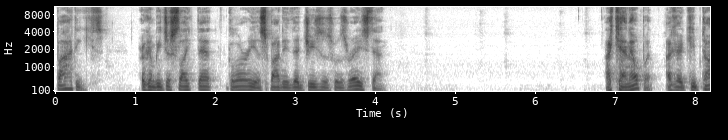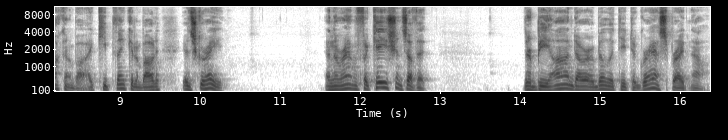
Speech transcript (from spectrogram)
bodies are going to be just like that glorious body that Jesus was raised in. I can't help it. I got to keep talking about it. I keep thinking about it. It's great. And the ramifications of it, they're beyond our ability to grasp right now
